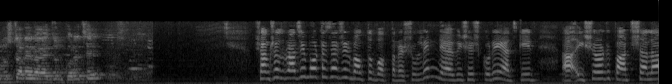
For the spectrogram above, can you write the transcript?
অনুষ্ঠানের আয়োজন করেছে। সাংসদ রাজীব ভট্টাচার্যের বক্তব্য আপনারা শুনলেন। বিশেষ করে আজকের ঈশ্বর পাঠশালা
